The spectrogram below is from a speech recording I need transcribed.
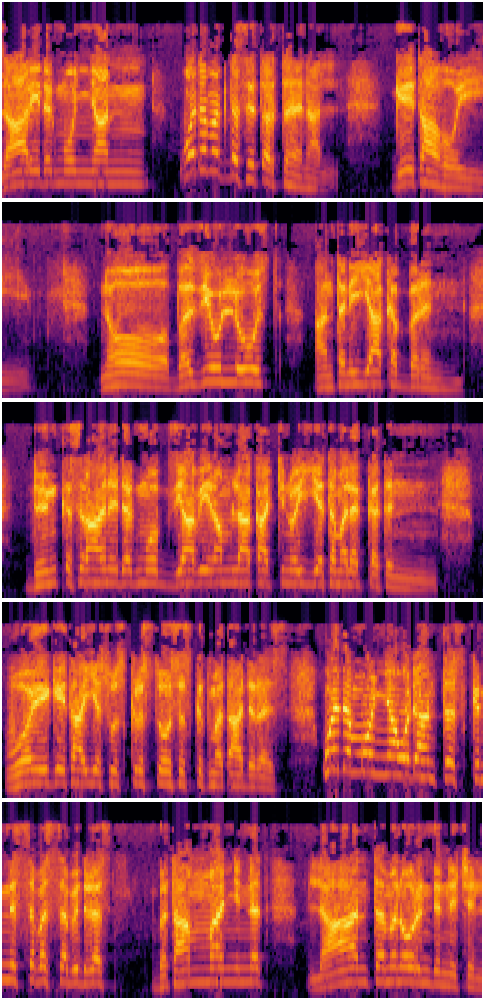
ዛሬ ደግሞ እኛን ወደ መቅደስህ ጠርተኸናል ጌታ ሆይ ኖ በዚህ ሁሉ ውስጥ አንተን እያከበርን ድንቅ ሥራህን ደግሞ እግዚአብሔር አምላካችን ሆይ እየተመለከትን ወይ ጌታ ኢየሱስ ክርስቶስ እስክትመጣ ድረስ ወይ ደግሞ እኛ ወደ አንተ እስክንሰበሰብ ድረስ በታማኝነት ለአንተ መኖር እንድንችል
